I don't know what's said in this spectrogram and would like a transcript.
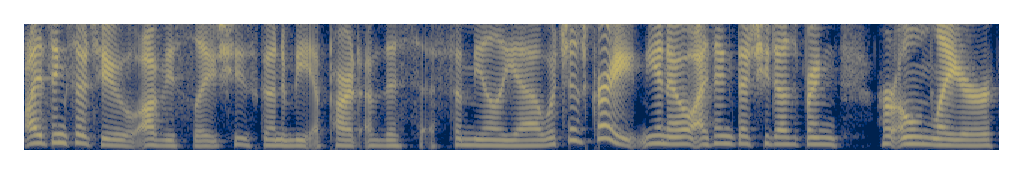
I think so too. Obviously, she's going to be a part of this familia, which is great. You know, I think that she does bring her own layer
